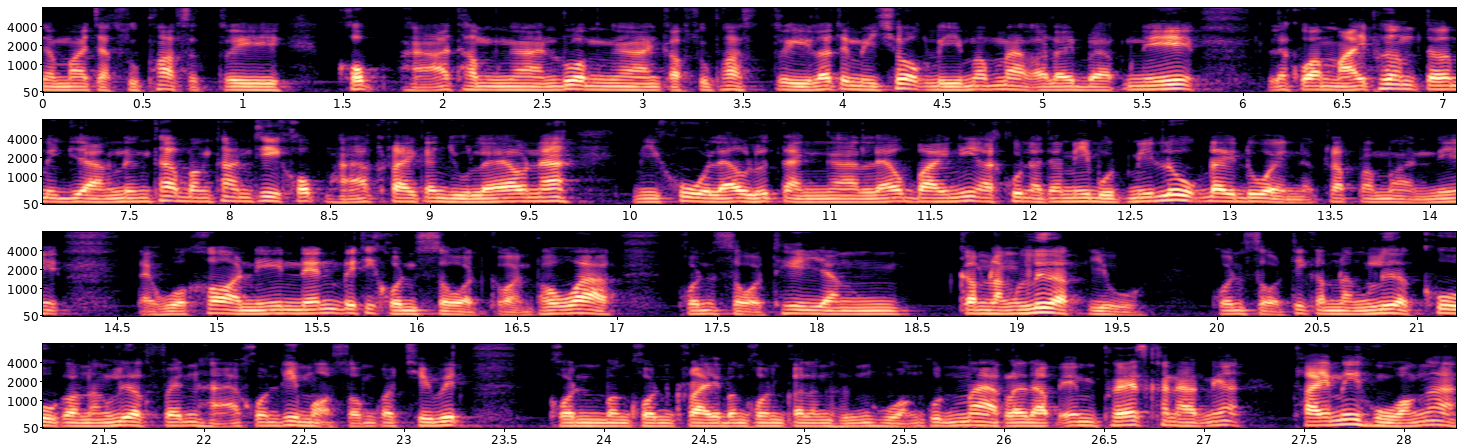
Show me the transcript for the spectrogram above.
จะมาจากสุภาพสตรี คบหาทำงานร่วมงานกับสุภาพสตรี แล้วจะมีโชคดีมากๆอะไรแบบนี้ และความหมายเพิ่มเติมอีกอย่างหนึ่งถ้าบางท่านที่คบหาใครกันอยู่แล้วนะ มีคู่แล้วหรือแต่งงานแล้วใบนี้คุณอาจจะมีบุตรมีลูกได้ด้วยนะครับ ประมาณนี้ แต่หัวข้อนี้เน้นไปที่คนโสดก่อน เพราะว่าคนโสดที่ยังกำลังเลือกอยู่ คนโสดที่กำลังเลือกคู่กำลังเลือกเฟ้นหาคนที่เหมาะสมกับชีวิต คนบางคนใครบางคนกำลังหึงหวงคุณมากระดับ Empress ขนาดเนี้ยใครไม่หวงอะ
